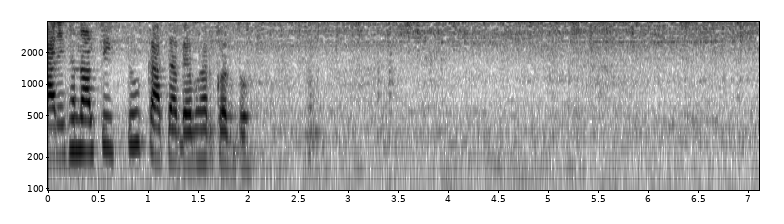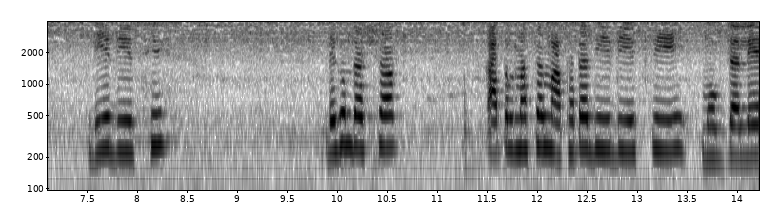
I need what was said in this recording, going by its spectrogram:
আর এখানে অল্প একটু কাঁচা ব্যবহার করব। দিয়ে দিয়েছি। দেখুন দর্শক কাতল মাছের মাথাটা দিয়ে দিয়েছি, মুগ ডালে।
